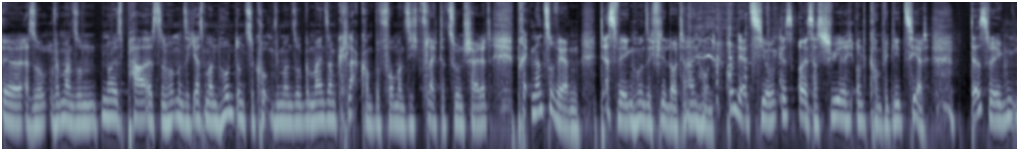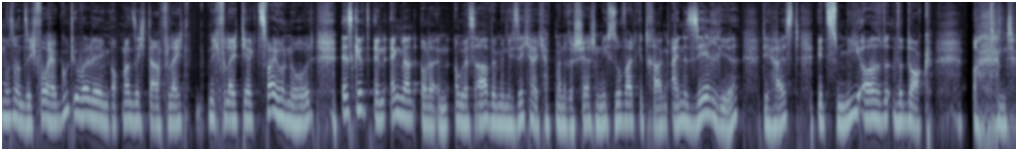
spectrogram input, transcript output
äh, also wenn man so ein neues Paar ist, dann holt man sich erstmal einen Hund, um zu gucken, wie man so gemeinsam klarkommt, bevor man sich vielleicht dazu entscheidet, prägnant zu werden. Deswegen holen sich viele Leute einen Hund. Hundeerziehung ist äußerst schwierig und kompliziert. Deswegen muss man sich vorher gut überlegen, ob man sich da vielleicht nicht vielleicht direkt zwei Hunde holt. Es gibt in England oder in USA, bin mir nicht sicher, ich habe meine Recherchen nicht so weit getragen, eine Serie, die heißt It's Me or the Dog. Und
